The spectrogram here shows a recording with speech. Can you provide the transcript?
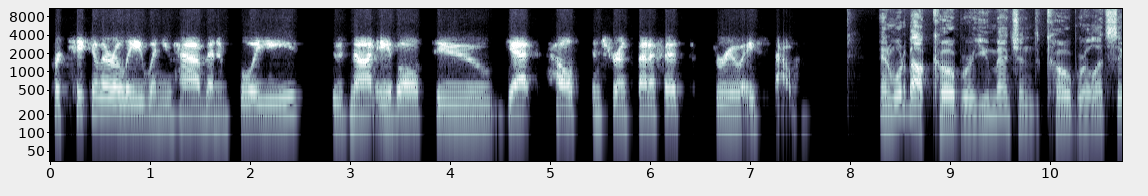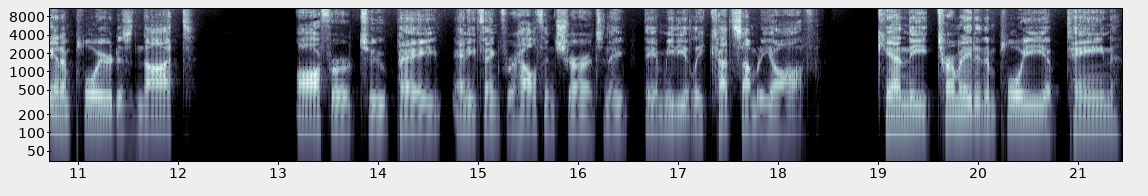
particularly when you have an employee who's not able to get health insurance benefits through a spouse. And what about COBRA? You mentioned COBRA. Let's say an employer does not offer to pay anything for health insurance and they, they immediately cut somebody off. Can the terminated employee obtain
